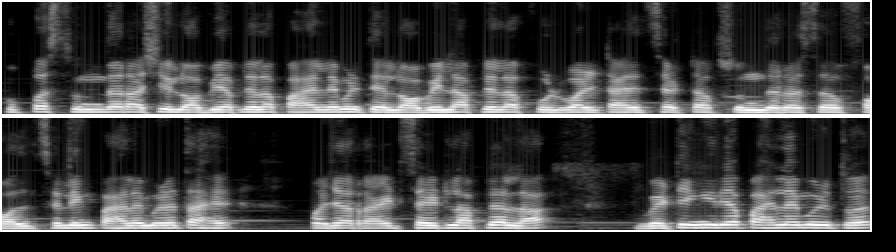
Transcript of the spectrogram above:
खूपच सुंदर अशी लॉबी आपल्याला पाहायला मिळते. लॉबीला आपल्याला फुल वॉल टाईल सेटअप सुंदर असं फॉल सिलिंग पाहायला मिळत आहे. माझ्या राईट साईडला आपल्याला वेटिंग एरिया पाहायला मिळतोय.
